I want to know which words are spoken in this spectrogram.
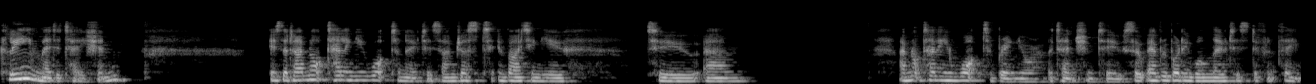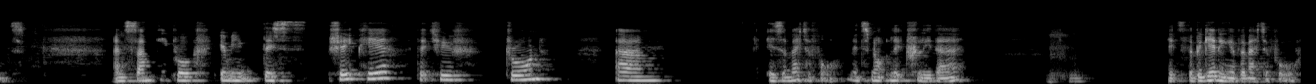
clean meditation is that I'm not telling you what to notice. I'm just inviting you to, um, I'm not telling you what to bring your attention to. So everybody will notice different things. And some people, I mean, this shape here that you've drawn um, is a metaphor. It's not literally there. Mm-hmm. It's the beginning of a metaphor.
